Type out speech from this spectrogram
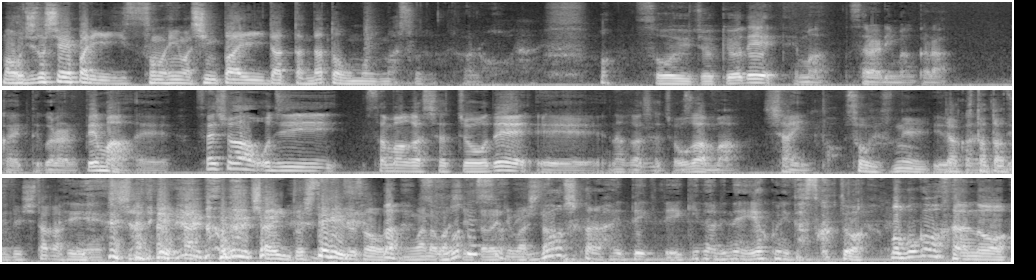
まあ、おじとしてはやっぱりその辺は心配だったんだと思います。なるほど。まあ、そういう状況で、えまあ、サラリーマンから帰ってこられて、まあ、えー最初はおじ様が社長で、えー、中社長が、まあ、社員と。そうですね。役立たずでしたが、社員として、そう、まあ、学ばせていただきました。そうですよね。異業種から入ってきて、いきなりね、役に立つことは、まあ僕もあの、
